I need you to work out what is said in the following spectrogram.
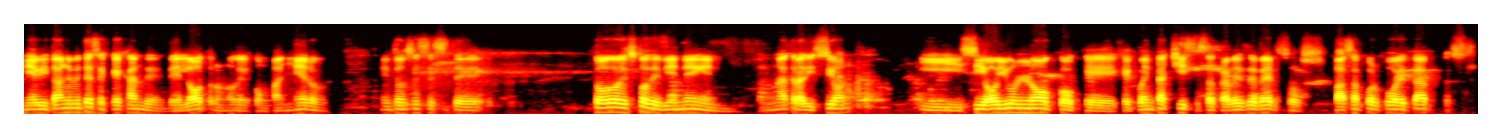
inevitablemente se quejan del otro, ¿no? Del compañero. Entonces, este, todo esto deviene en, una tradición y si hoy un loco que, que, cuenta chistes a través de versos pasa por poeta, pues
